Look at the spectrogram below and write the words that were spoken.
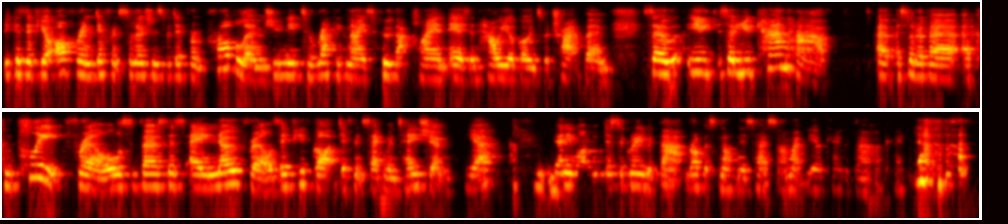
Because if you're offering different solutions for different problems you need to recognize who that client is and how you're going to attract them. So you so you can have a, a sort of a, a, complete frills versus a no frills if you've got different segmentation. Yeah? Does anyone disagree with that? Robert's nodding his head so i might be okay with that. Okay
